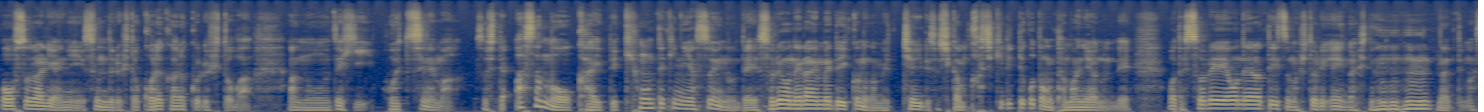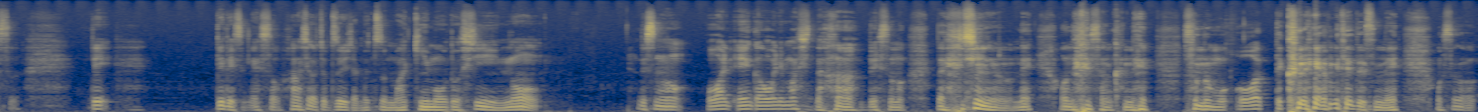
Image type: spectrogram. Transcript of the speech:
オーストラリアに住んでる人、これから来る人は、あの、ぜひ、ホイッツシネマそして朝の回って基本的に安いので、それを狙い目で行くのがめっちゃいいですしかも貸し切りってこともたまにあるんで、私それを狙っていつも一人映画して、ふんふんってなってます。で、でですね、そう、話がちょっとずれちゃうんで、ちょっと巻き戻しの、で、その、終わり、映画終わりました。で、その、大親友のね、お姉さんがね、そのもう終わって暗闇でですね、もうその、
